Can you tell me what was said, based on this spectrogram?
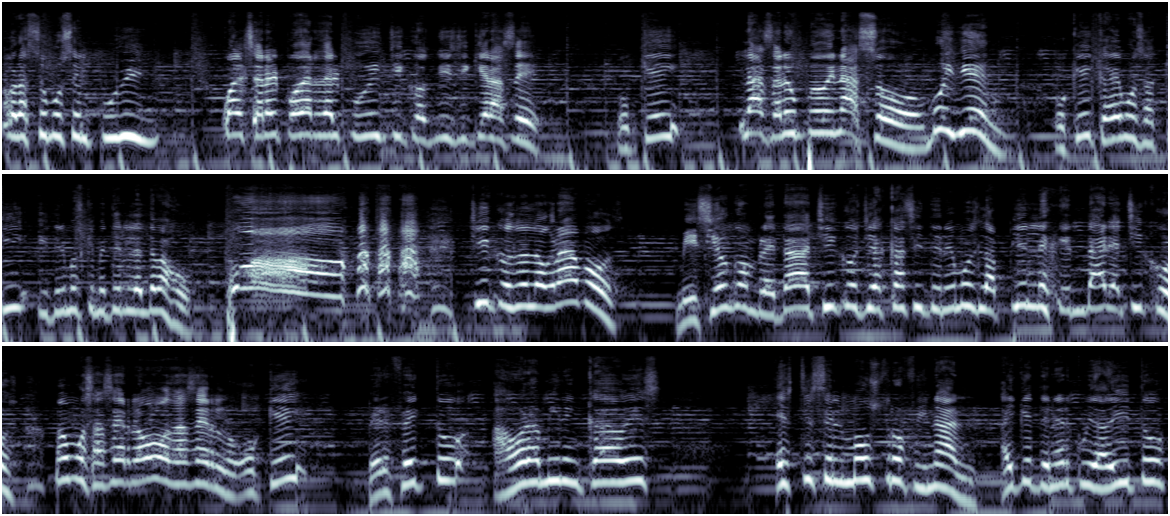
Ahora somos el pudín. ¿Cuál será el poder del pudín, chicos? Ni siquiera sé. Ok, ¡Lázale un pudinazo! ¡Muy bien! Ok, caemos aquí y tenemos que meterle al de abajo. chicos, lo logramos. Misión completada, chicos. Ya casi tenemos la piel legendaria, chicos. Vamos a hacerlo, vamos a hacerlo, ¿ok? Perfecto. Ahora miren cada vez. Este es el monstruo final. Hay que tener cuidadito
